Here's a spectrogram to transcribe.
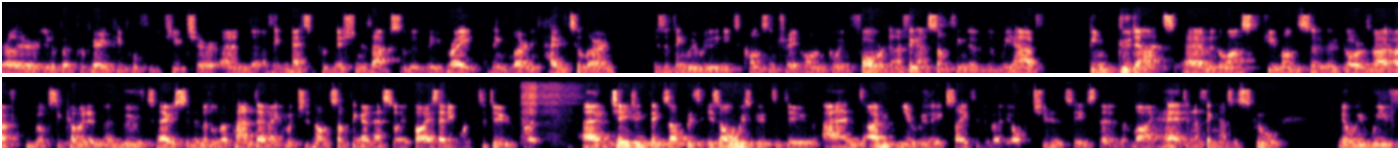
earlier, you know, about preparing people for the future, and I think metacognition is absolutely right. I think learning how to learn is the thing we really need to concentrate on going forward, and I think that's something that, that we have been good at um, in the last few months at Gordon's. I've obviously come in and moved house in the middle of a pandemic, which is not something I necessarily advise anyone to do, but um, changing things up is, is always good to do. And I'm you know, really excited about the opportunities that, that lie ahead. And I think as a school, you know, we, we've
